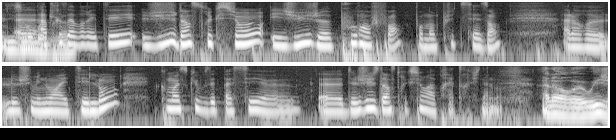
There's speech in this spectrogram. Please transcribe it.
ans. Euh, après avoir été juge d'instruction et juge pour enfants pendant plus de 16 ans. Alors, euh, le cheminement a été long. Comment est-ce que vous êtes passé euh, euh, de juge d'instruction à prêtre finalement? Alors euh, oui,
